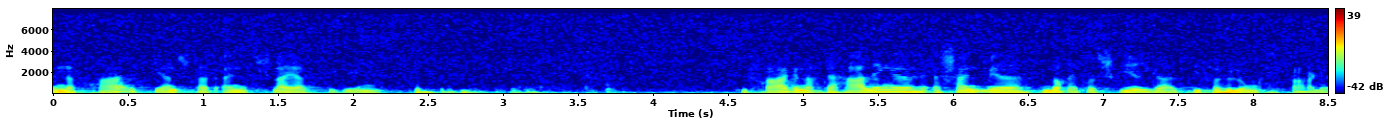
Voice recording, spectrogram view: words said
Denn das Haar ist ihr anstatt eines Schleiers gegeben. Die Frage nach der Haarlänge erscheint mir noch etwas schwieriger als die Verhüllungsfrage.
